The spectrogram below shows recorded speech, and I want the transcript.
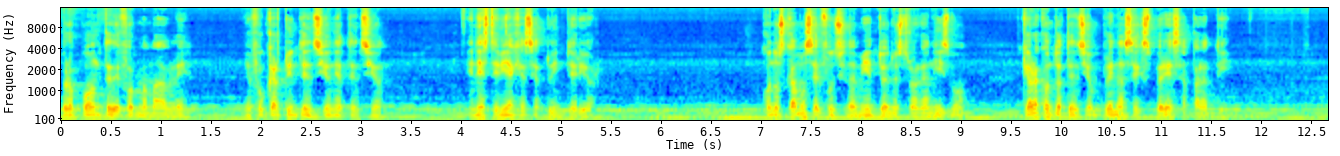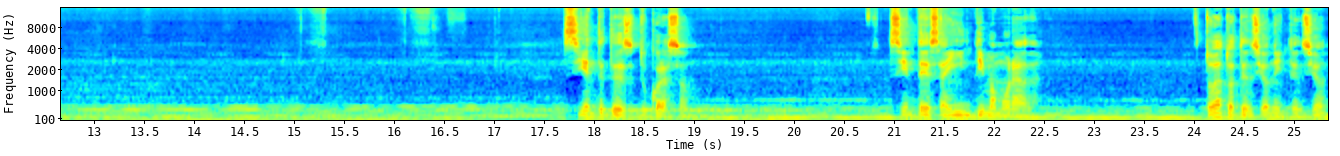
Proponte de forma amable enfocar tu intención y atención en este viaje hacia tu interior conozcamos el funcionamiento de nuestro organismo que ahora con tu atención plena se expresa para ti. Siéntete desde tu corazón. Siente esa íntima morada. Toda tu atención e intención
